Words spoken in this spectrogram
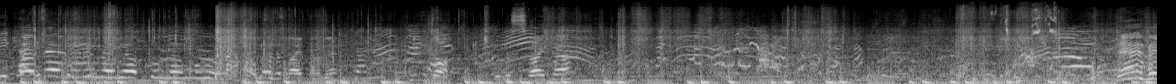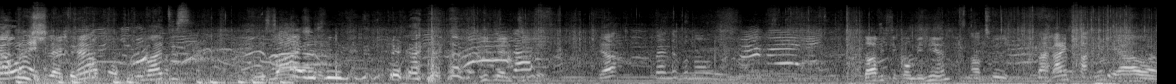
ilk Kendi ellerimle yaptım ben bunu. Weiter, ne? So, du bist Zweiter. Ne, wäre auch nicht schlecht, ne? Du meintest... Nein, biraz Ja, ben de bunu alayım. Darf ich sie kombinieren? natürlich. Da reinpacken? Ja, aber...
